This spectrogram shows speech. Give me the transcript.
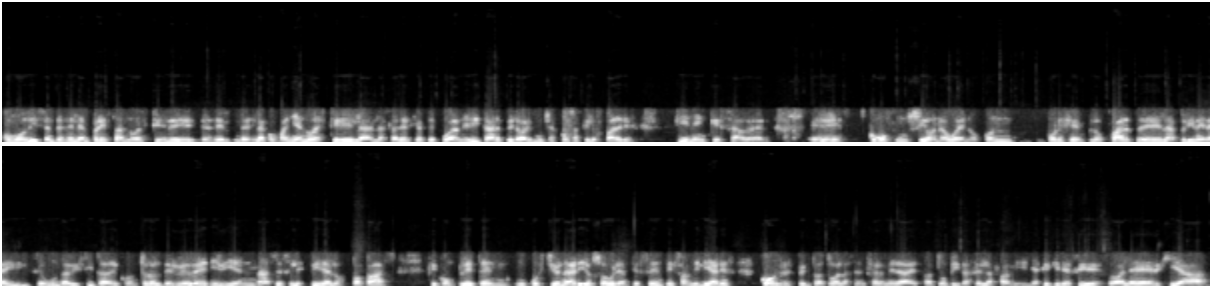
como dicen desde la empresa, no es que desde, desde, la compañía no es que las alergias se puedan evitar, pero hay muchas cosas que los padres tienen que saber. Eh, ¿Cómo funciona? Bueno, con por ejemplo, parte de la primera y segunda visita de control del bebé, ni bien nace, se les pide a los papás que completen un cuestionario sobre antecedentes familiares con respecto a todas las enfermedades atópicas en la familia. ¿Qué quiere decir esto? Alergia,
